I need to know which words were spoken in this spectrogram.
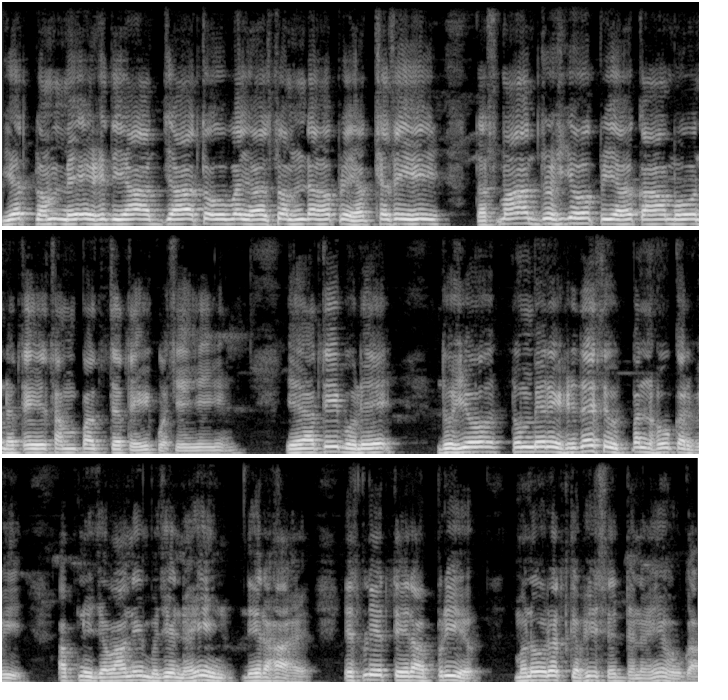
यम मे हृदयाजातो वय स्व न प्रयक्षसे तस्माद्रुह्यो प्रिय कामो न ते संपत्यते क्वचे। यति बोले, दुह्यो, तुम मेरे हृदय से उत्पन्न होकर भी अपनी जवानी मुझे नहीं दे रहा है, इसलिए तेरा प्रिय मनोरथ कभी सिद्ध नहीं होगा।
